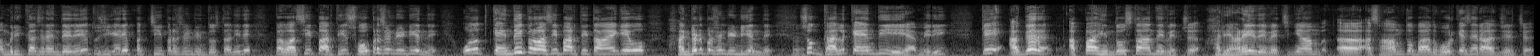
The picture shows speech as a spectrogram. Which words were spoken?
ਅਮਰੀਕਾ 'ਚ ਰਹਿੰਦੇ ਨੇ ਤੁਸੀਂ ਕਹਿੰਦੇ 25% ਹਿੰਦੁਸਤਾਨੀ ਨੇ ਪ੍ਰਵਾਸੀ ਭਾਰਤੀ 100% ਇੰਡੀਅਨ ਨੇ। ਉਹ ਕਹਿੰਦੇ ਹੀ ਪ੍ਰਵਾਸੀ ਭਾਰਤੀ ਤਾਂ ਹੈ ਕਿ ਉਹ 100% ਇੰਡੀਅਨ ਨੇ। ਸੋ ਗੱਲ ਕਹਿਣ ਦੀ ਇਹ ਆ ਮੇਰੀ ਕਿ ਅਗਰ ਆਪਾਂ ਹਿੰਦੁਸਤਾਨ ਦੇ ਵਿੱਚ ਹਰਿਆਣੇ ਦੇ ਵਿੱਚ ਜਾਂ ਅਸਾਮ ਤੋਂ ਬਾਅਦ ਹੋਰ ਕਿਸੇ ਰਾਜ ਵਿੱਚ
